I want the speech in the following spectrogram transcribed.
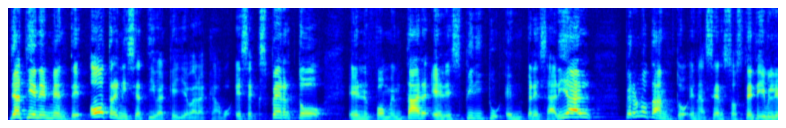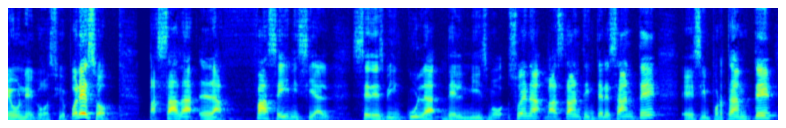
ya tiene en mente otra iniciativa que llevar a cabo. Es experto en fomentar el espíritu empresarial, pero no tanto en hacer sostenible un negocio. Por eso, pasada la fase inicial, se desvincula del mismo. Suena bastante interesante, es importante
